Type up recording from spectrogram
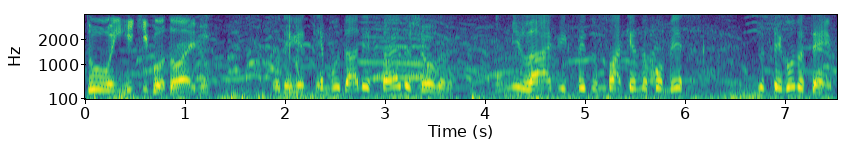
do Henrique Godoy, viu? Poderia ter mudado a história do jogo, né? Um milagre que fez o Flacker no começo do segundo tempo.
